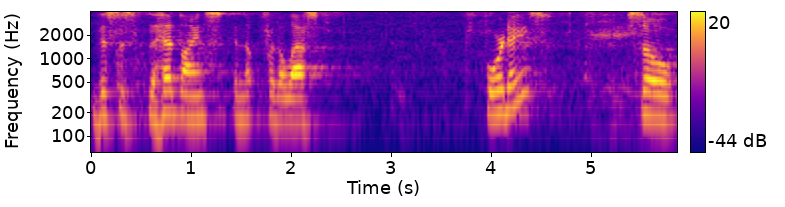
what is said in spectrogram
this is the headlines the, for the last four days. So,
